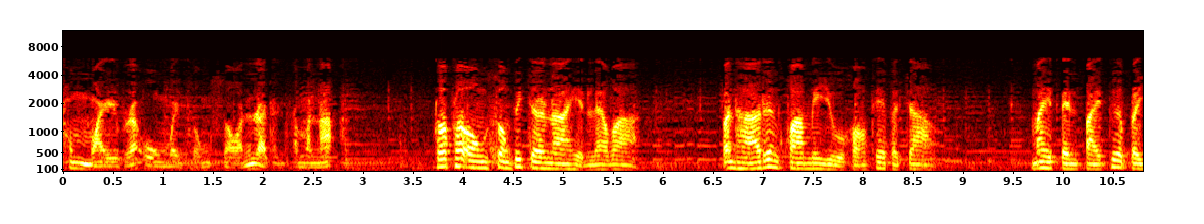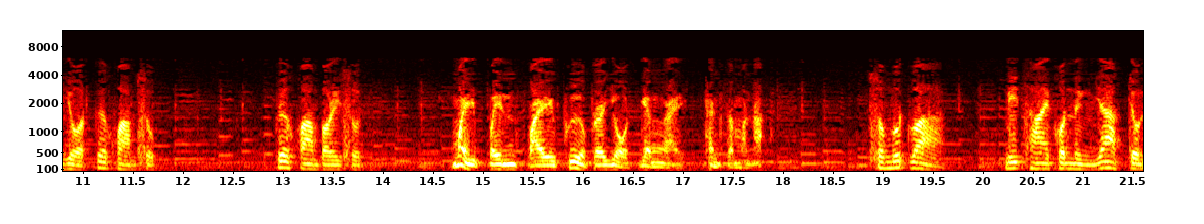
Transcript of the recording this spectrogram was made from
ทำไมพระองค์ไม่ทรงสอนล่ะท่านสมณะ เพราะพระองค์ทรงพิจารณาเห็นแล้วว่า ปัญหาเรื่องความมีอยู่ของเทพเจ้า ไม่เป็นไปเพื่อประโยชน์เพื่อความสุข เพื่อความบริสุทธิ์ ไม่เป็นไปเพื่อประโยชน์ยังไง ท่านสมณะ สมมุติว่ามีชายคนหนึ่งยากจน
